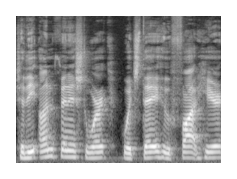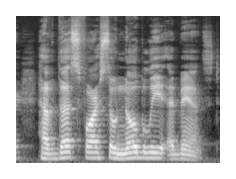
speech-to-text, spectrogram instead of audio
to the unfinished work which they who fought here have thus far so nobly advanced.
